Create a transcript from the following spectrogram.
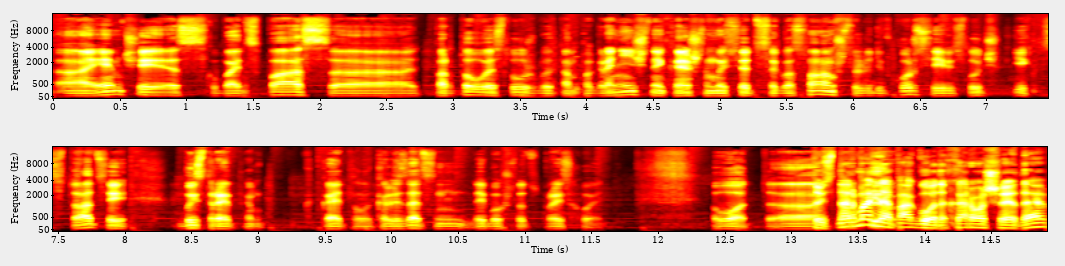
э, МЧС, Кубань Спас, э, портовые службы, там, пограничные, конечно, мы все это согласовываем, что люди в курсе, и в случае каких-то ситуаций быстрая там какая-то локализация, не дай бог, что-то происходит. Вот. э, То есть нормальная погода, хорошая, да?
